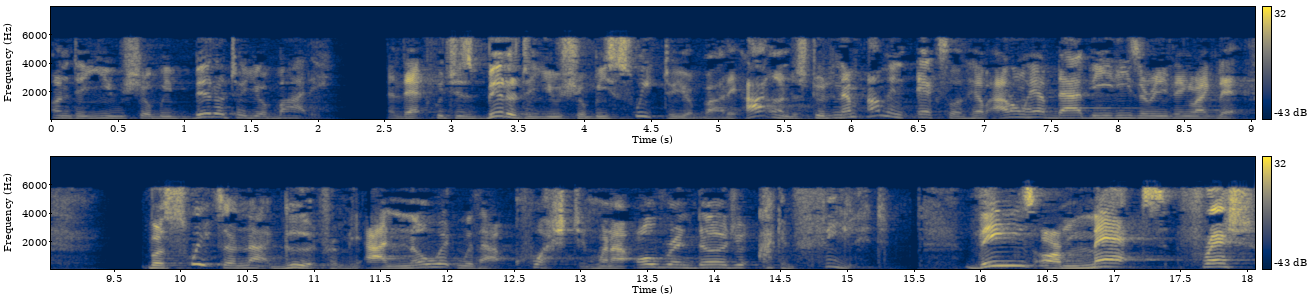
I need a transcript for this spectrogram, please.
unto you shall be bitter to your body and that which is bitter to you shall be sweet to your body. I understood it, I'm, I'm in excellent health. I don't have diabetes or anything like that. But sweets are not good for me. I know it without question. When I overindulge it, I can feel it. These are Matt's fresh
